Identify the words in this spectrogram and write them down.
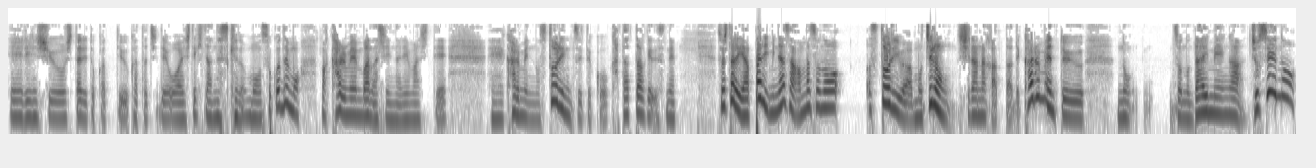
えー、練習をしたりとかっていう形でお会いしてきたんですけども、そこでも、まあ、カルメン話になりまして、えー、カルメンのストーリーについてこう語ったわけですね。そしたらやっぱり皆さんあんまそのストーリーはもちろん知らなかった。で、カルメンというの、その題名が女性の、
